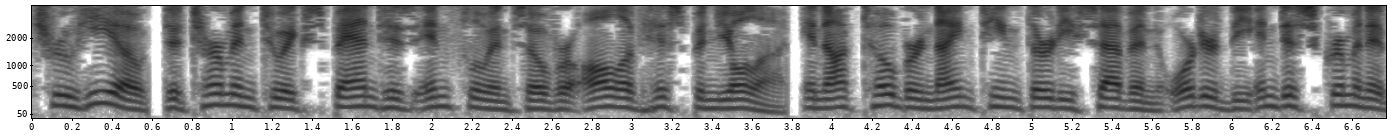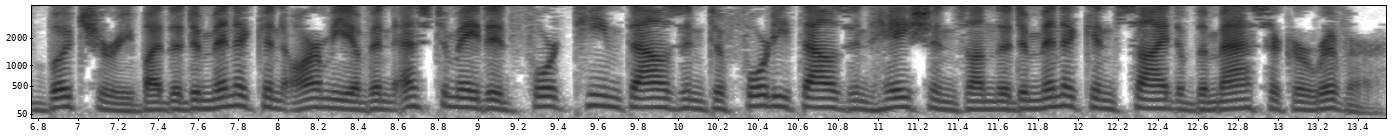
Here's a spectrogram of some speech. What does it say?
Trujillo, determined to expand his influence over all of Hispaniola, in October 1937 ordered the indiscriminate butchery by the Dominican army of an estimated 14,000 to 40,000 Haitians on the Dominican side of the Massacre River.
